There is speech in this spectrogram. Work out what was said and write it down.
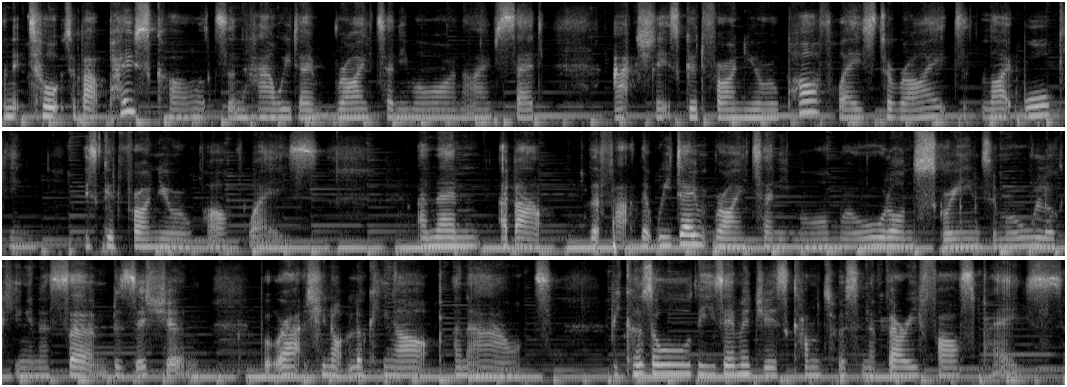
And it talked about postcards and how we don't write anymore. And I've said, actually, it's good for our neural pathways to write, like walking is good for our neural pathways and then about the fact that we don't write anymore and we're all on screens and we're all looking in a certain position, but we're actually not looking up and out because all these images come to us in a very fast pace.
